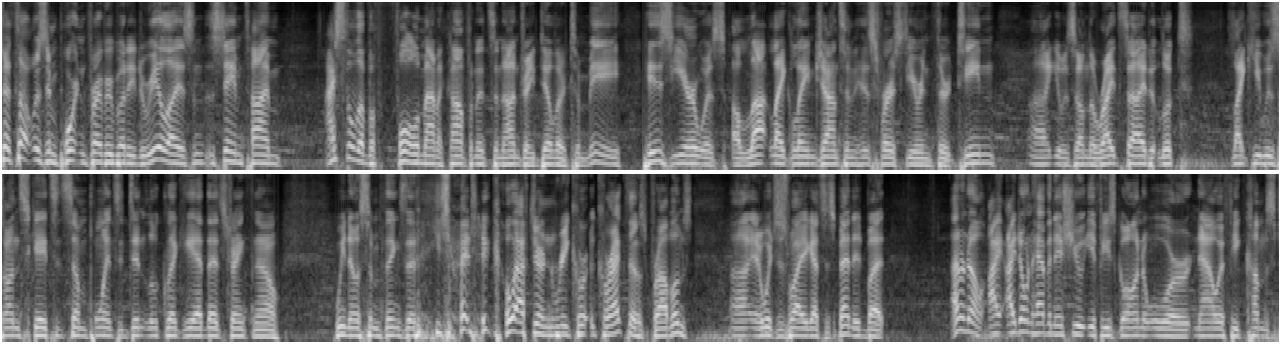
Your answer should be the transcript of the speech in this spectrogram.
which I thought was important for everybody to realize. And at the same time, I still have a full amount of confidence in Andre Dillard. To me, his year was a lot like Lane Johnson, his first year in 13. Uh, it was on the right side. It looked like he was on skates at some points. It didn't look like he had that strength. Now, we know some things that he tried to go after and re- correct those problems, uh, which is why he got suspended. But I don't know. I, I don't have an issue if he's gone or now if he comes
